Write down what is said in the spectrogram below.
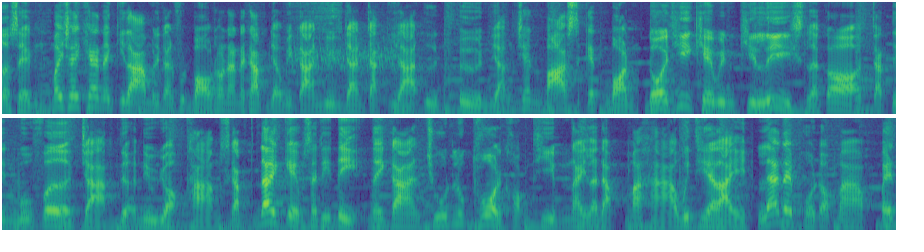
2%ไม่ใช่แค่ในกีฬาอเมริกันฟุตบอลเท่านั้นนะครับ ยังมีการยืนยันจากกีฬาอื่น ๆ อย่างเช่นบาสเกตบอล โดยที่เควินคิลลีสและก็จัสตินวูเฟอร์จากเดอะนิวยอร์กไทมส์ครับได้เก็บสถิติในการชูดลูกโทษของทีมในระดับมหหาวิทยาลัย และได้ผลออกมาเป็น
